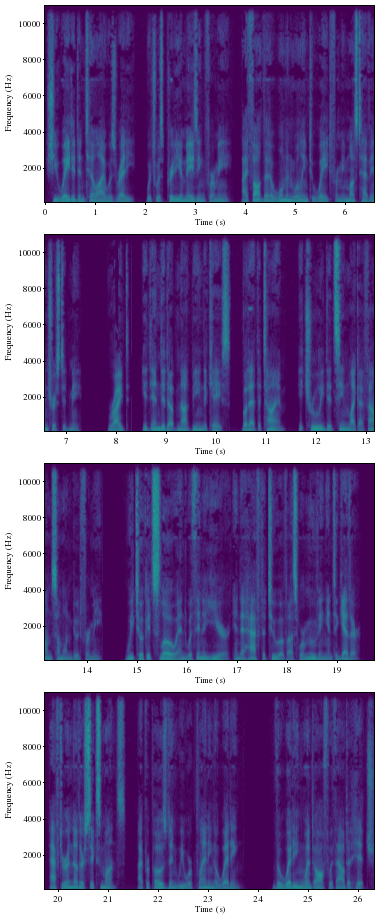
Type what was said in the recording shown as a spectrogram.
She waited until I was ready, which was pretty amazing for me. I thought that a woman willing to wait for me must have interested me. Right? It ended up not being the case, but at the time, it truly did seem like I found someone good for me. We took it slow and within a year and a half the two of us were moving in together. After another six months, I proposed and we were planning a wedding. The wedding went off without a hitch.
